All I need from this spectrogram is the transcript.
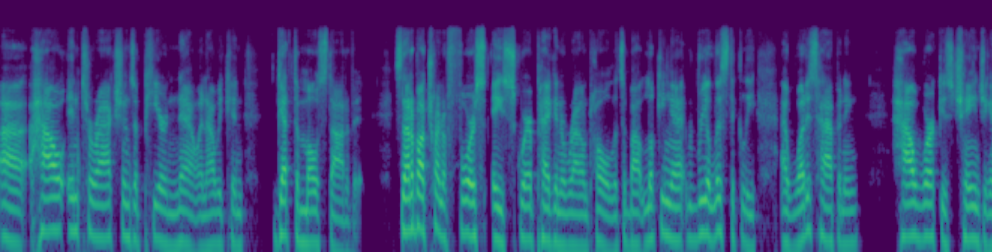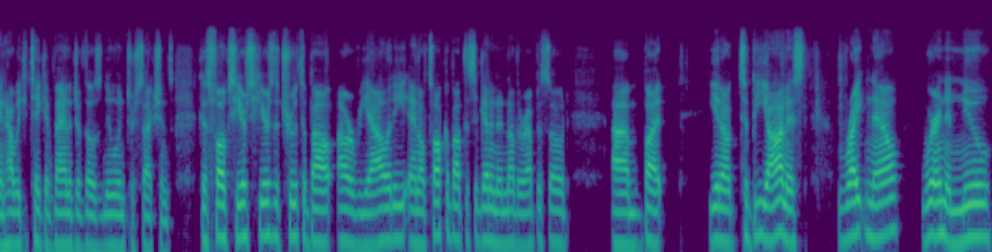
uh, how interactions appear now and how we can get the most out of it. It's not about trying to force a square peg in a round hole. It's about looking at realistically at what is happening, how work is changing, and how we can take advantage of those new intersections. Because, folks, here's here's the truth about our reality, and I'll talk about this again in another episode. Um, but you know, to be honest, right now we're in a new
